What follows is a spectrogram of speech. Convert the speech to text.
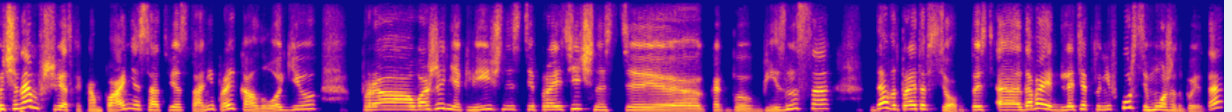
H&M шведская компания, соответственно, они про экологию, про уважение к личности, про этичность э, как бы бизнеса, да, вот про это все. То есть э, давай для тех, кто не в курсе, может быть, да,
